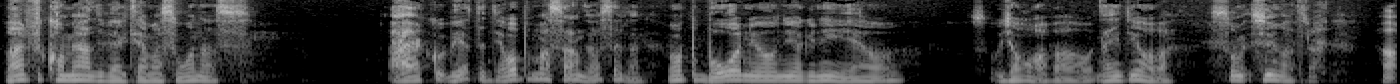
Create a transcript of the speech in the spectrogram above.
Varför kom jag aldrig iväg till Amazonas? Ah, jag vet inte. Jag var på massa andra ställen. Jag var på Borneo och Nya Guinea och, och Java. Och, nej, inte Java. Sumatra. Ja.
